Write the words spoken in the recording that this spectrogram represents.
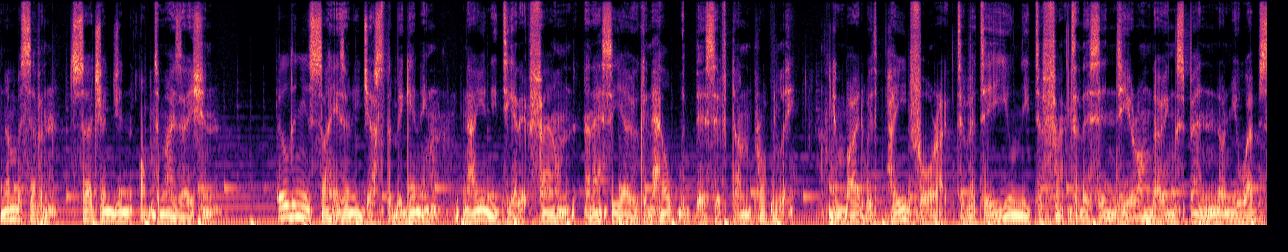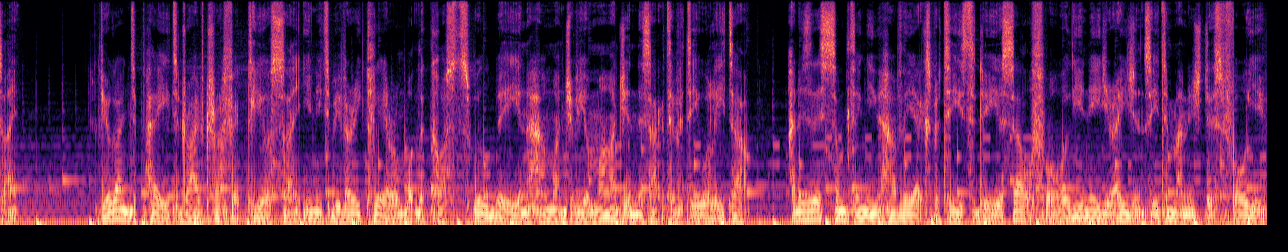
Number 7. Search Engine Optimization. Building your site is only just the beginning. Now you need to get it found, and SEO can help with this if done properly. Combined with paid for activity, you'll need to factor this into your ongoing spend on your website. If you're going to pay to drive traffic to your site, you need to be very clear on what the costs will be and how much of your margin this activity will eat up. And is this something you have the expertise to do yourself, or will you need your agency to manage this for you?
